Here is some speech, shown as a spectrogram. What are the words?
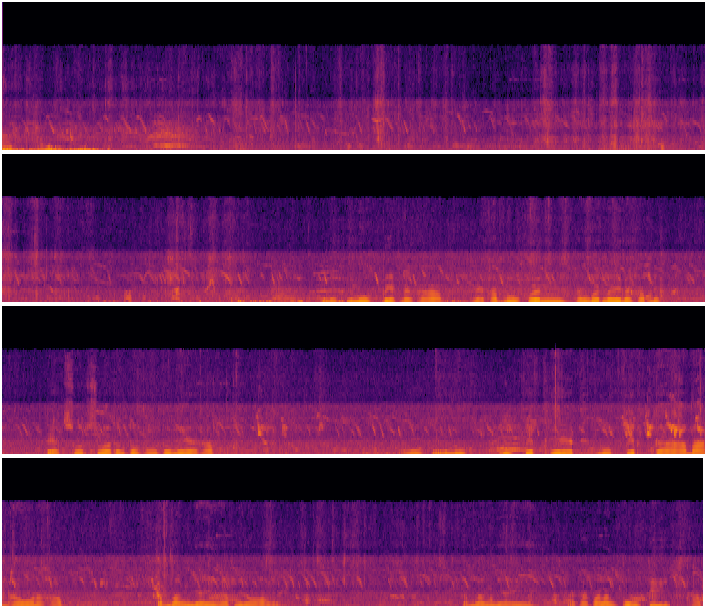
ครับ คือลูกเป็ดนะครับเนี่ยครับลูกเพิ่นทั้งเบิดเลยนะครับนี่แตกสวดสวดๆทั้งตัวผู้ตัวเมียครับ อันนี้คือลูกลูกเป็ดเทศลูกเป็ดกาบานเฮ้านะครับกำลังใหญ่ครับพี่น้องกำลังใหญ่นะครับกำลังปงปีกครับ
